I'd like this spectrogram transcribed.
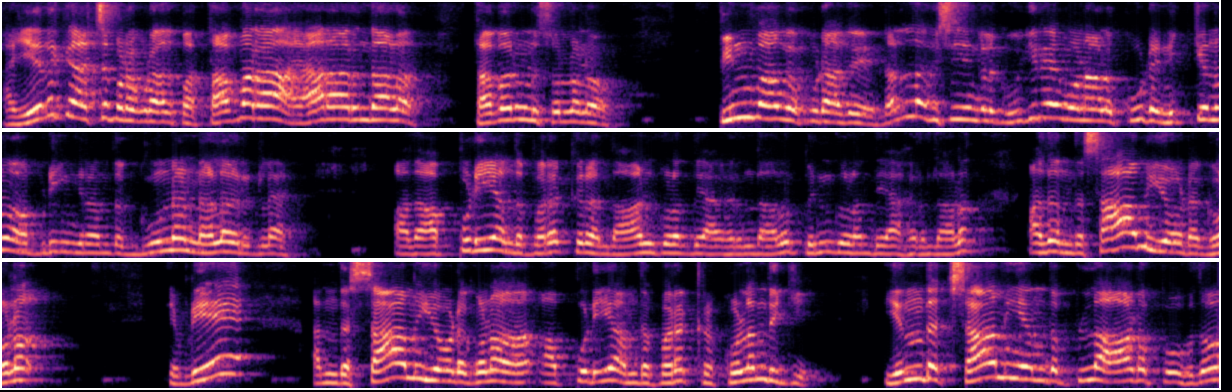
எதுக்கு அச்சப்படக்கூடாதுப்பா? தவறா யாரா இருந்தாலும் தவறுன்னு சொல்லணும். பின்வாங்க கூடாது நல்ல விஷயங்களுக்கு உயிரே போனாலும் கூட நிக்கணும் அப்படிங்கிற அந்த குண நலம் இருக்குல்ல. அது அப்படியே அந்த பிறக்கிற அந்த ஆண் குழந்தையாக இருந்தாலும் பெண் குழந்தையாக இருந்தாலும் அது அந்த சாமியோட குணம். எப்படியே அந்த சாமியோட குணம் அப்படியே அந்த பிறக்கிற குழந்தைக்கு எந்த சாமி அந்த பிள்ளை ஆட போகுதோ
